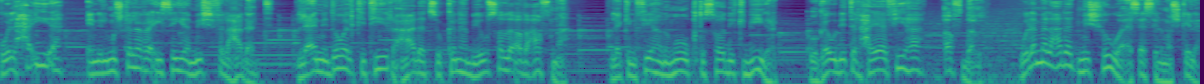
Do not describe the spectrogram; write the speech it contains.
والحقيقة إن المشكلة الرئيسية مش في العدد لأن دول كتير عدد سكانها بيوصل لأضعافنا لكن فيها نمو اقتصادي كبير وجودة الحياة فيها أفضل. ولما العدد مش هو أساس المشكلة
